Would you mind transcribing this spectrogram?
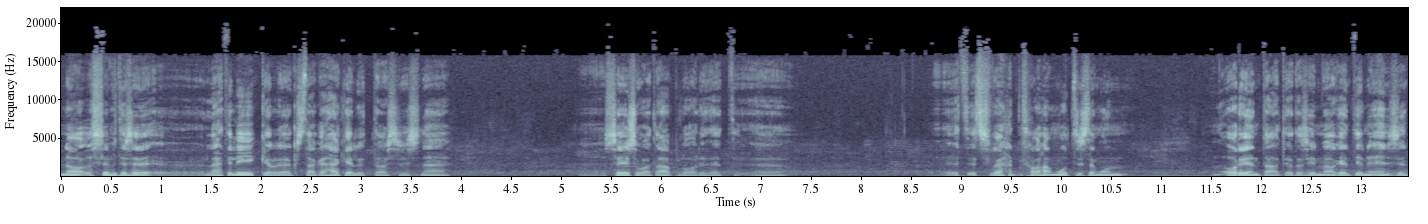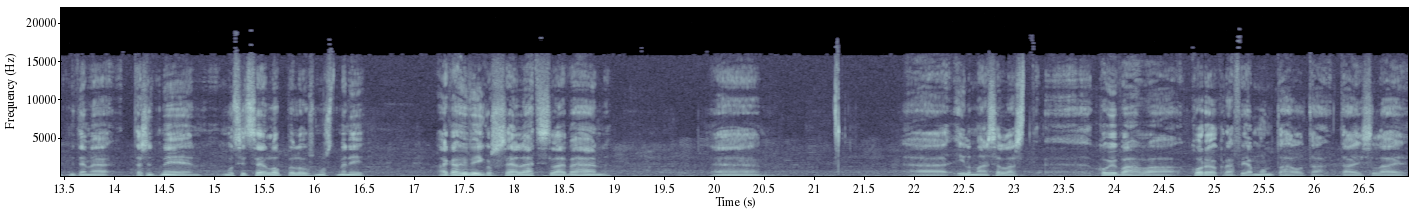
no se miten se lähti liikkeelle, oli oikeastaan aika häkellyttävästi. Siis nämä seisovat uploadit, että et, et se vähän tavallaan muutti sitä mun orientaatiota siinä. Mä oikein tiedän ensin, että mitä mä tässä nyt meen. Mutta sitten se loppujen lopuksi musta meni aika hyvin, koska se lähti sellainen vähän ää, ää, ilman sellaista kovin vahvaa koreografia mun taholta tai sellainen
